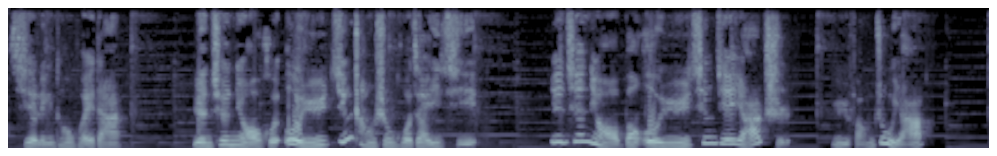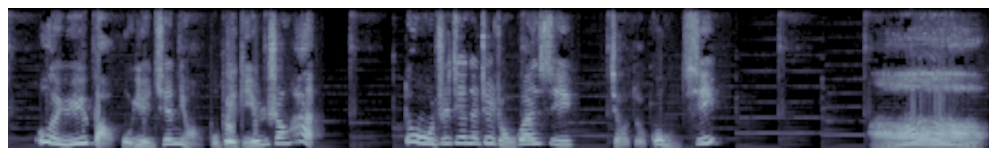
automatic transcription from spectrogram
谢灵通回答：“燕千鸟和鳄鱼经常生活在一起。燕千鸟帮鳄鱼清洁牙齿，预防蛀牙；鳄鱼保护燕千鸟不被敌人伤害。动物之间的这种关系叫做共妻。”哦，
